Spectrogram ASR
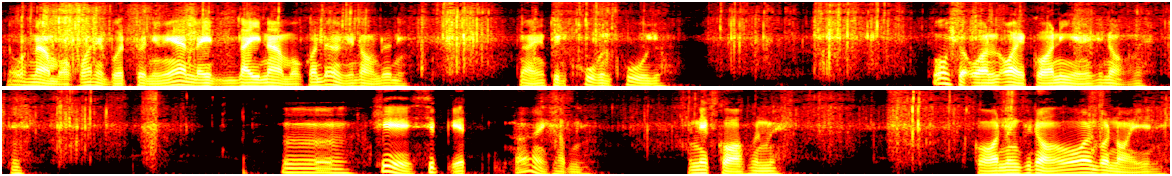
โอ้น้ำออกว่าในเบิดตัวนี้แม่ไล่ไล่น้ำออกก่อนเด้อพี่น้องเด้อนี่น้ำยังเป็นคู่เป็นคู่อยู่โอ้สะอ่อนอ้อยก้อนนี่นะพี่น้องเลยนี่อืมเคสิบเอ็ดน้อยครับนี่อันนี้ก่อเพิ่นไหมกอหนึ่งพี่น้องโอ้ยบ่หน่อยนี่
